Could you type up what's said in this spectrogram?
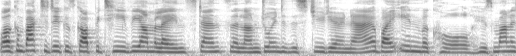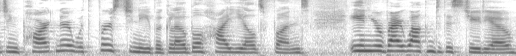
Welcome back to Dukascopy TV. I'm Elaine Stenson. And I'm joined in the studio now by Ian McCall, who's managing partner with First Geneva Global High Yield Fund. Ian, you're very welcome to the studio.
